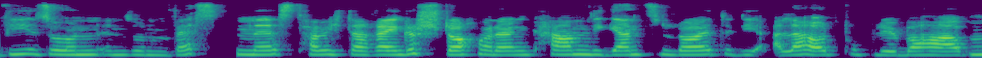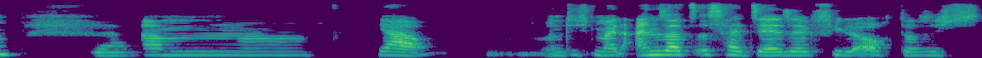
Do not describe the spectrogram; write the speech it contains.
wie so ein, in so einem Wespennest habe ich da reingestochen und dann kamen die ganzen Leute, die alle Hautprobleme haben. Ja, ähm, ja und ich mein Ansatz ist halt sehr, sehr viel auch, dass ich,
